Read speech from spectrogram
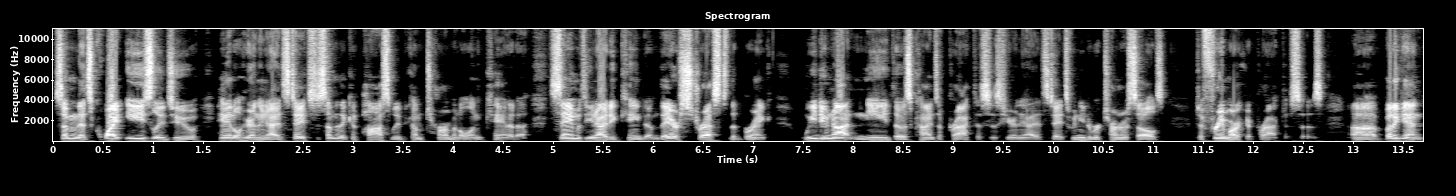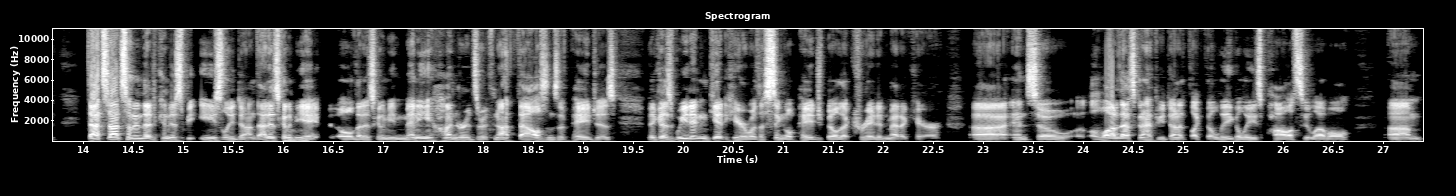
something that's quite easily to handle here in the United States to something that could possibly become terminal in Canada. Same with the United Kingdom. They are stressed to the brink. We do not need those kinds of practices here in the United States. We need to return ourselves to free market practices. Uh, but again, that's not something that can just be easily done. That is going to be mm-hmm. a bill that is going to be many hundreds or if not thousands of pages because we didn't get here with a single page bill that created Medicare. Uh, and so a lot of that's going to have to be done at like the legalese policy level. Um,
